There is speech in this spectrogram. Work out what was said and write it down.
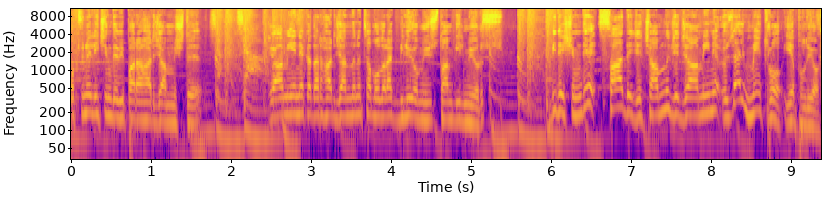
O tünel için de bir para harcanmıştı. Camiye ne kadar harcandığını tam olarak biliyor muyuz? Tam bilmiyoruz. Bir de şimdi sadece Çamlıca Camii'ne özel metro yapılıyor.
